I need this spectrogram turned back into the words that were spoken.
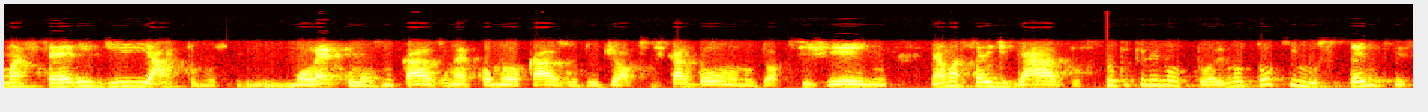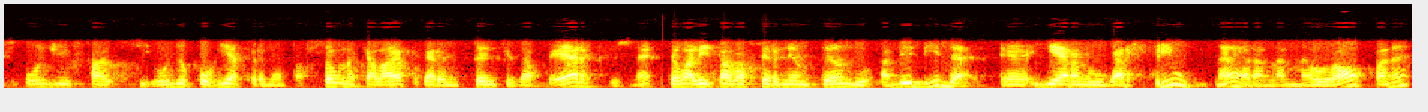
uma série de átomos, moléculas, no caso, né, como é o caso do dióxido de carbono, do oxigênio, né, uma série de gases. O que, que ele notou? Ele notou que nos tanques onde, faz, onde ocorria a fermentação, naquela época eram tanques abertos, né, então ali estava fermentando a bebida é, e era num lugar frio, né, era na, na Europa, né,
